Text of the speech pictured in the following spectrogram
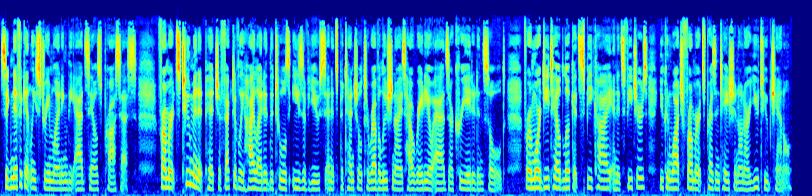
significantly streamlining the ad sales process. Frommert's two minute pitch effectively highlighted the tool's ease of use and its potential to revolutionize how radio ads are created and sold. For a more detailed look at SpeechHi and its features, you can watch Frommert's presentation on our YouTube channel.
